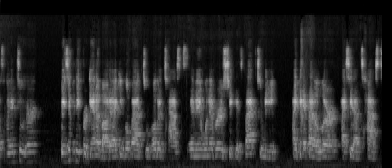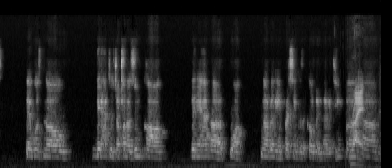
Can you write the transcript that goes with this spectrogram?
assign it to her. Basically, forget about it. I can go back to other tasks, and then whenever she gets back to me, I get that alert. I see that task. There was no, didn't have to jump on a Zoom call. Didn't have, uh, well, not really in person because of COVID and everything. But, Right. Um,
